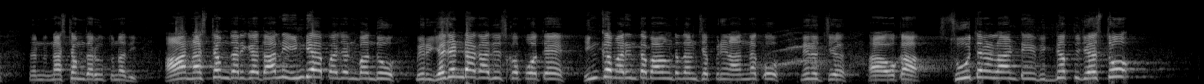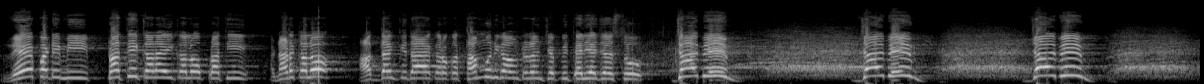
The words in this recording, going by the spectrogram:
నష్టం జరుగుతున్నది. ఆ నష్టం జరిగేదాన్ని ఇండియా ప్రజెంట్ బంధు మీరు ఎజెండాగా తీసుకోపోతే ఇంకా మరింత బాగుంటుందని చెప్పి నేను అన్నకు నేను ఒక సూచన లాంటి విజ్ఞప్తి చేస్తూ రేపటి మీ ప్రతి కలయికలో ప్రతి నడకలో అద్దంకి దాయకర్ ఒక తమ్మునిగా ఉంటాడని చెప్పి తెలియజేస్తూ జై భీమ్! జై భీమ్! జై భీమ్!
